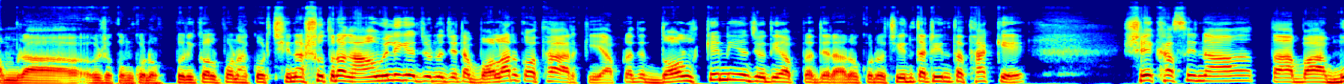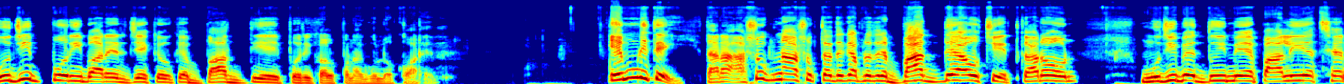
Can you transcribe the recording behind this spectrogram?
আমরা ওইরকম কোনো পরিকল্পনা করছি না। সুতরাং আওয়ামী লীগের জন্য যেটা বলার কথা আর কি, আপনাদের দলকে নিয়ে যদি আপনাদের আরও কোনো চিন্তা টিন্তা থাকে, শেখ হাসিনা তা বা মুজিব পরিবারের যে কেউকে বাদ দিয়ে এই পরিকল্পনাগুলো করেন। এমনিতেই তারা আসুক না আসুক তাদেরকে আপনাদের বাদ দেওয়া উচিত, কারণ মুজিবের দুই মেয়ে পালিয়েছেন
